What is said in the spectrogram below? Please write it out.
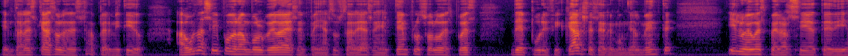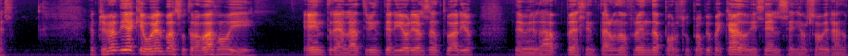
En tales casos les está permitido. Aún así podrán volver a desempeñar sus tareas en el templo solo después de purificarse ceremonialmente y luego esperar siete días. El primer día que vuelva a su trabajo y entre al atrio interior y al santuario, deberá presentar una ofrenda por su propio pecado, dice el Señor soberano.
